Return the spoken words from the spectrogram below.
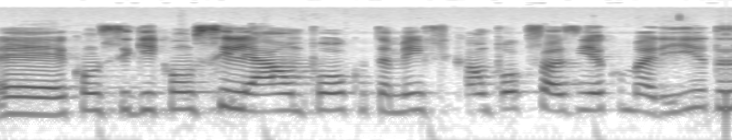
É, é, conseguir conciliar um pouco também, ficar um pouco sozinha com o marido.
